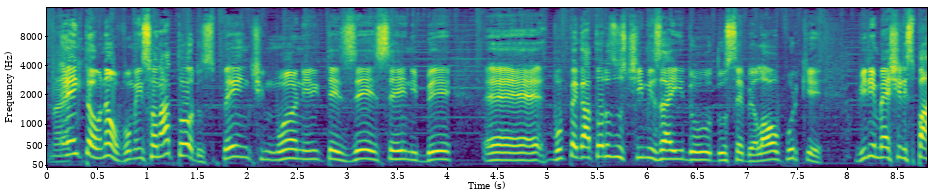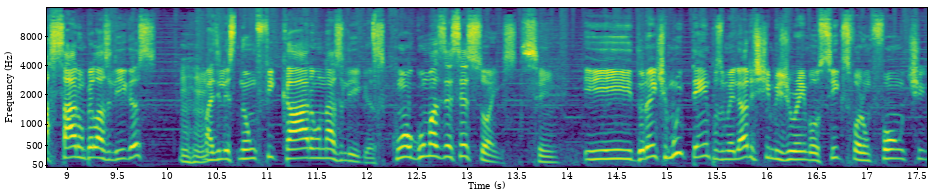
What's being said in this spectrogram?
né? É, então, não, vou mencionar todos. Paint, One, NTZ, CNB. é, vou pegar todos os times aí do, do CBLOL, porque vira e mexe eles passaram pelas ligas, Uhum. mas eles não ficaram nas ligas, com algumas exceções. Sim. E durante muito tempo, os melhores times de Rainbow Six foram Fonte,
